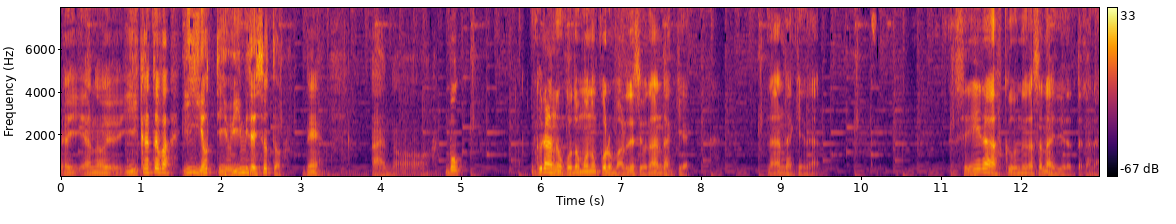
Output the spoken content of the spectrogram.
えー、あの言い方はいいよっていう意味でしょと。ね。あの、僕らの子供の頃もあれですよ。なんだっけ。なんだっけな。セーラー服を脱がさないでだったかな。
